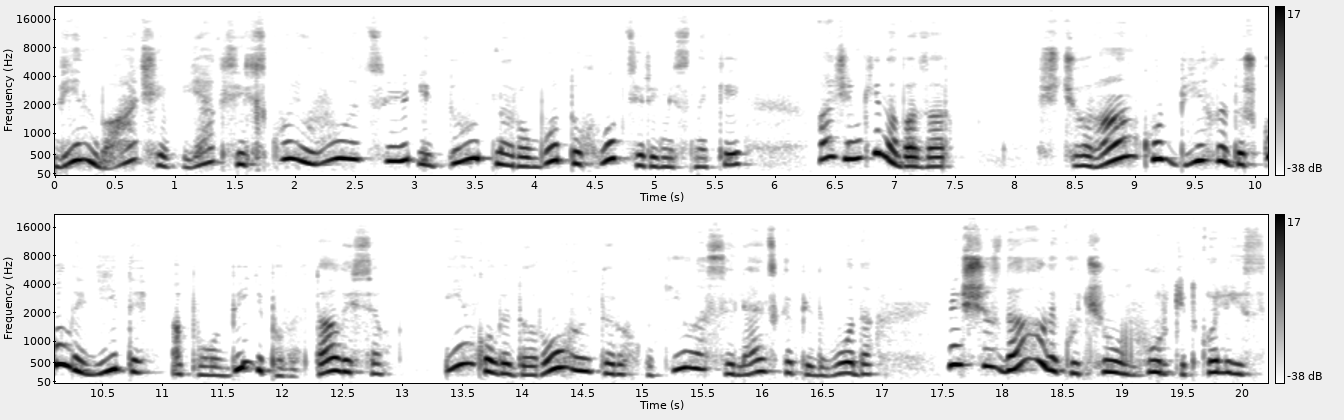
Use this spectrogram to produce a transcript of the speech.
Він бачив, як сільською вулицею ідуть на роботу хлопці-ремісники, а жінки на базар. Щоранку бігли до школи діти, а по обіді поверталися. Інколи дорогою торохкотіла селянська підвода. Він ще здалеку чув гуркіт коліс.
